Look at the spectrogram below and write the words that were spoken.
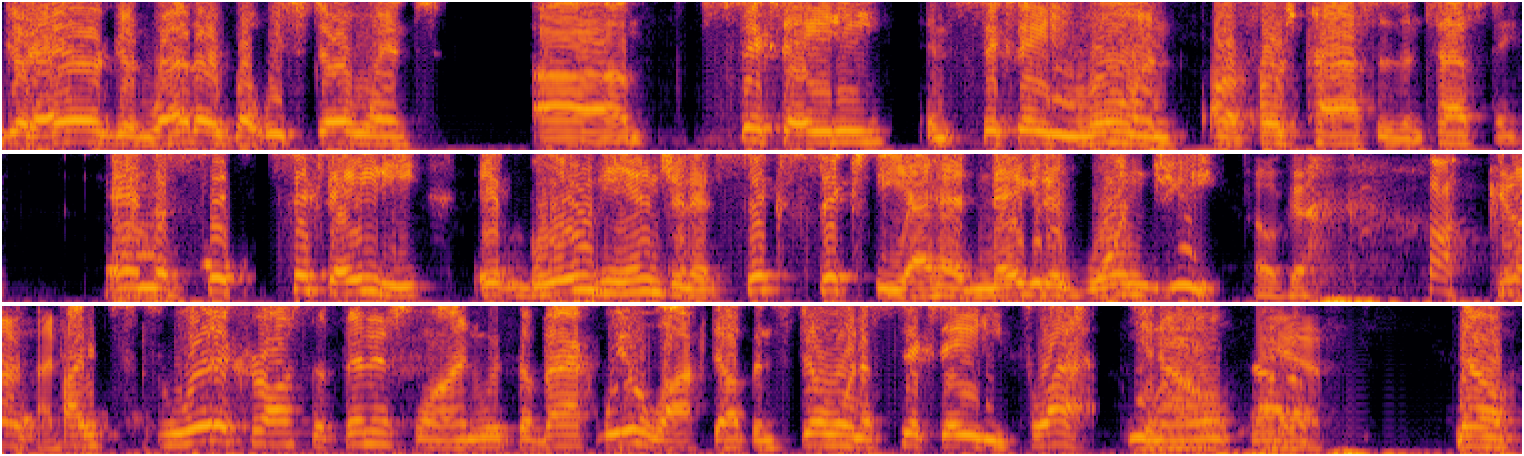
good air, good weather, but we still went um, 680 and 681 our first passes in testing and the 680 it blew the engine at 660 i had negative 1g oh god oh god. I slid across the finish line with the back wheel locked up and still went a 680 flat you know? Uh, yeah. Now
